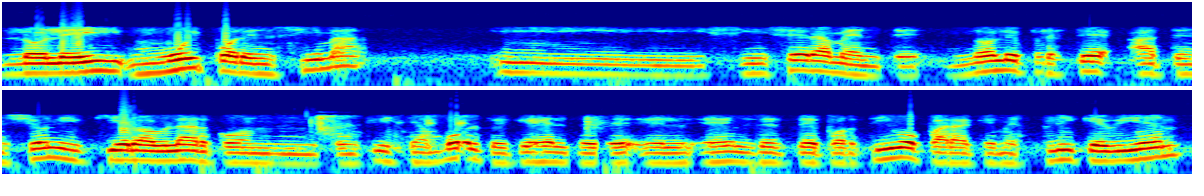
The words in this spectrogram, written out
Lo leí muy por encima y sinceramente no le presté atención y quiero hablar con, con Cristian Volpe, que es el, el del Deportivo, para que me explique bien,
